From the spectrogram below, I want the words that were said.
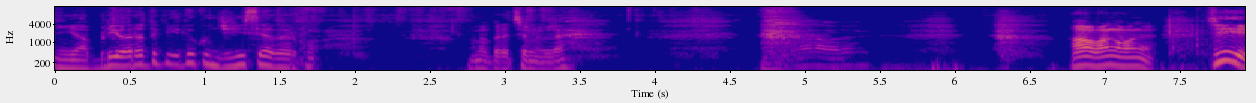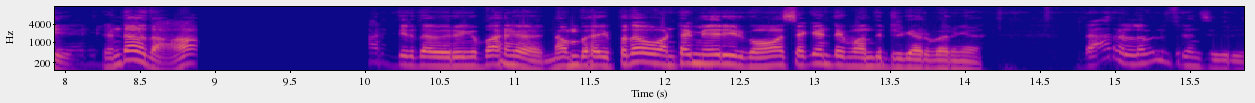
நீங்கள் அப்படி வர்றதுக்கு இது கொஞ்சம் ஈஸியாக தான் இருக்கும். ஒன்றும் பிரச்சனை இல்லை. ஆ வாங்க வாங்க. ஜி ரெண்டாவதா? தீர்த்தா வருவீங்க பாருங்க. நம்ம இப்போதான் ஒன் டைம் ஏறி இருக்கோம். செகண்ட் டைம் வந்துட்டு இருக்காரு பாருங்க. வேற லெவல் ஃப்ரெண்ட்ஸ் இவரு.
